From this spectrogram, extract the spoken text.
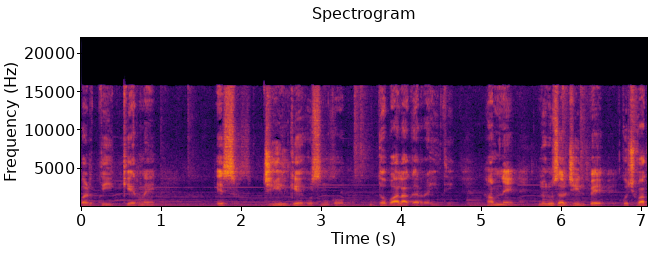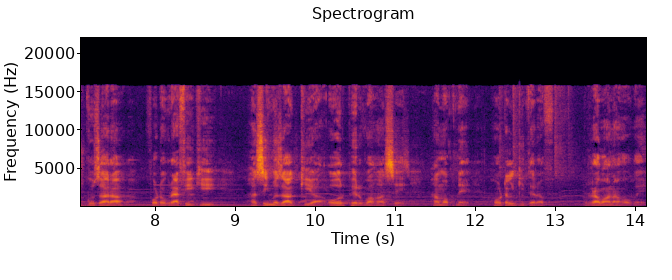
पड़ती किरणें इस झील के हुस्न को दोबाला कर रही थी। हमने लुलूसर झील पे कुछ वक्त गुजारा, फ़ोटोग्राफी की हँसी मज़ाक किया और फिर वहाँ से हम अपने होटल की तरफ़ रवाना हो गए।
